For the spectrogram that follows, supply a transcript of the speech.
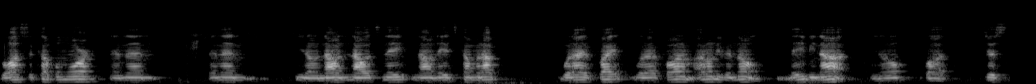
lost a couple more, and then and then you know now now it's Nate. Now Nate's coming up. Would I fight? Would I fought him? I don't even know. Maybe not. You know, but just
